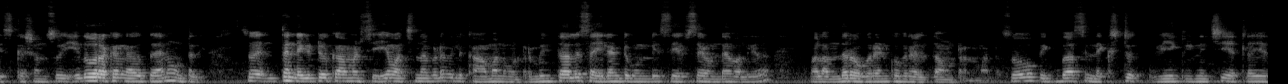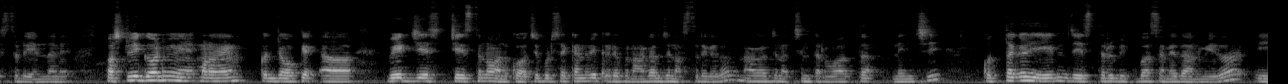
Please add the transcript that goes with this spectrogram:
డిస్కషన్స్ ఏదో రకంగా అవుతాయని ఉంటుంది. సో ఎంత నెగిటివ్ కామెంట్స్ ఏం వచ్చినా కూడా వీళ్ళు కామన్గా ఉంటారు మిగతా వాళ్ళు సైలెంట్గా ఉండి సేఫ్ సైడ్ ఉండేవాళ్ళు కదా వాళ్ళందరూ ఒకరికొకరు వెళ్తూ ఉంటారు అనమాట so Bigg Boss next week నుంచి ఎట్లా చేస్తాడు ఏందనే ఫస్ట్ వీక్ కాబట్టి మనం ఏం కొంచెం ఓకే వెయిట్ చేసి చేస్తున్నాం అనుకోవచ్చు. ఇప్పుడు సెకండ్ వీక్ రేపు నాగార్జున వస్తుంది కదా నాగార్జున వచ్చిన తర్వాత నుంచి కొత్తగా ఏం చేస్తారు బిగ్ బాస్ అనే దాని మీద ఈ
